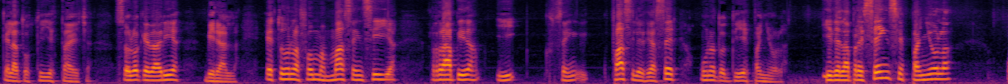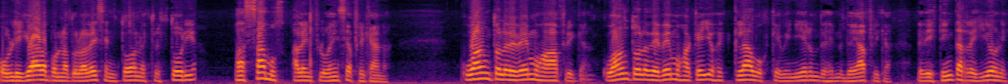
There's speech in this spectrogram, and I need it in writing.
que la tortilla está hecha. Solo quedaría virarla. Esto es una de las formas más sencillas, rápidas y fáciles de hacer una tortilla española. Y de la presencia española obligada por naturaleza en toda nuestra historia, pasamos a la influencia africana. ¿Cuánto le debemos a África? ¿Cuánto le debemos a aquellos esclavos que vinieron de, África, de distintas regiones,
